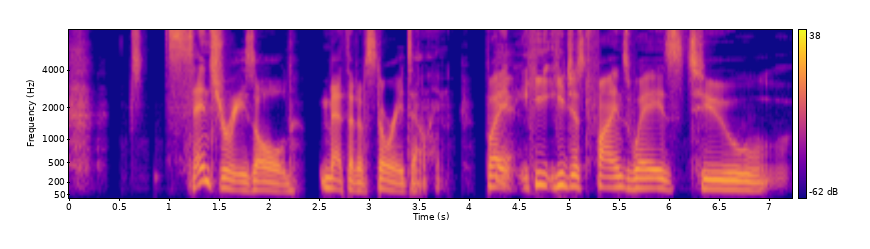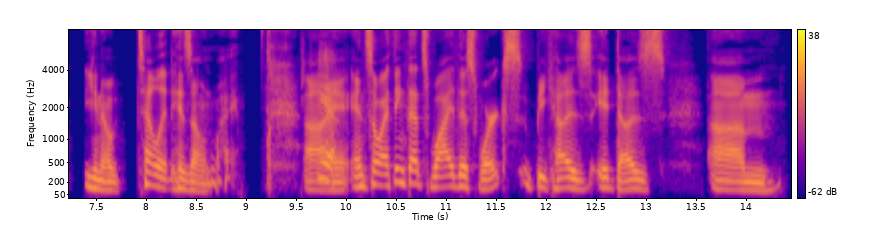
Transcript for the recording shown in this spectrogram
centuries old method of storytelling. But yeah. he he just finds ways to, you know, tell it his own way. Uh, yeah. and so I think that's why this works because it does um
